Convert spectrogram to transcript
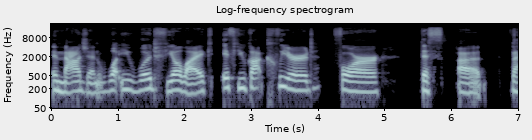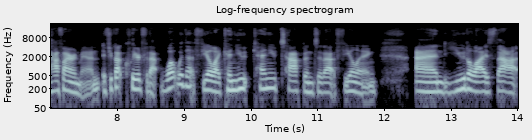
imagine what you would feel like if you got cleared for this uh the half Ironman. If you got cleared for that, what would that feel like? Can you can you tap into that feeling and utilize that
